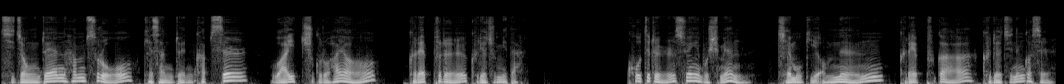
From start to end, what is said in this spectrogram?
지정된 함수로 계산된 값을 y축으로 하여 그래프를 그려줍니다. 코드를 수행해 보시면 제목이 없는 그래프가 그려지는 것을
